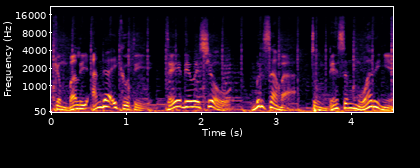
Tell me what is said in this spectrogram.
Kembali Anda ikuti TDW Show bersama Tung Desem Waringin.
